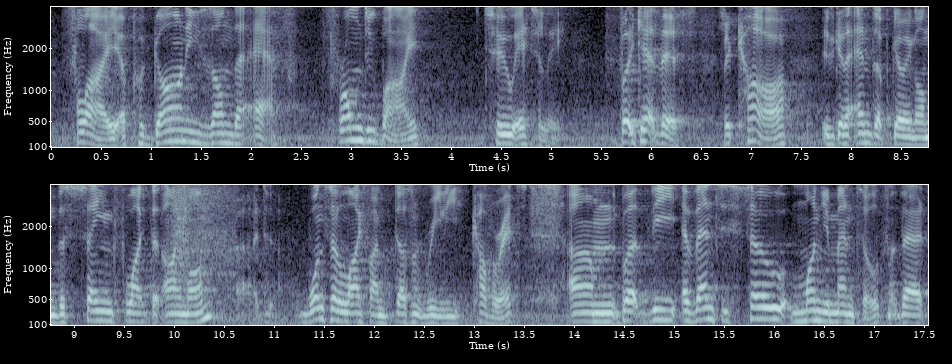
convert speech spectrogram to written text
fly a Pagani Zonda F from Dubai to Italy. But get this, the car is going to end up going on the same flight that I'm on. Uh, Once in a lifetime doesn't really cover it, um, but the event is so monumental that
